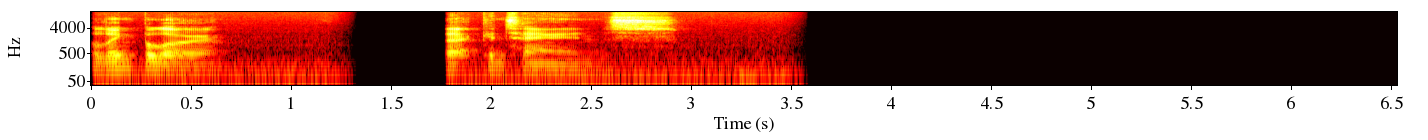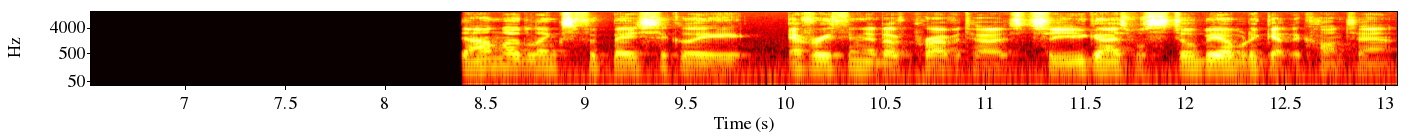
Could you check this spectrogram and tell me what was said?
a link below that contains download links for basically everything that I've privatized. So you guys will still be able to get the content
